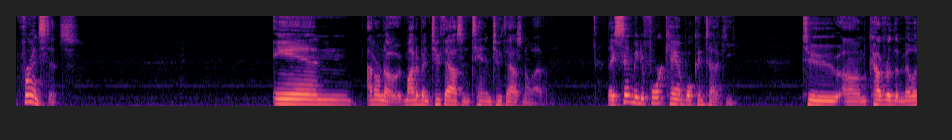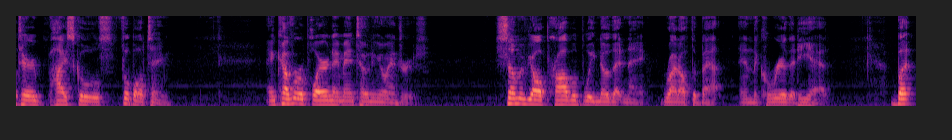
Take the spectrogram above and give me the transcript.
for instance, in, I don't know, it might have been 2010, 2011, they sent me to Fort Campbell, Kentucky to um, cover the military high school's football team and cover a player named Antonio Andrews. Some of y'all probably know that name right off the bat and the career that he had. But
